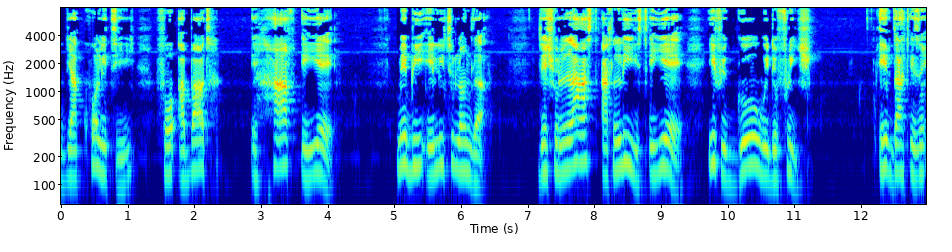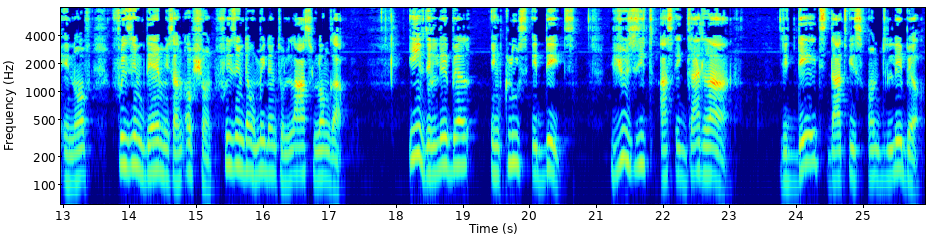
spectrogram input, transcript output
their quality for about a half a year, maybe a little longer. They should last at least a year if you go with the fridge. If that isn't enough, freezing them is an option. Freezing them will make them to last longer. If the label includes a date, use it as a guideline. The date that is on the label,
